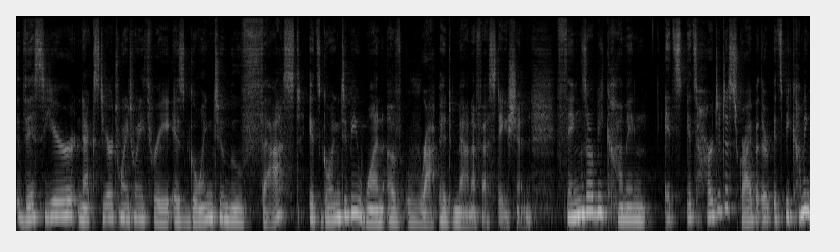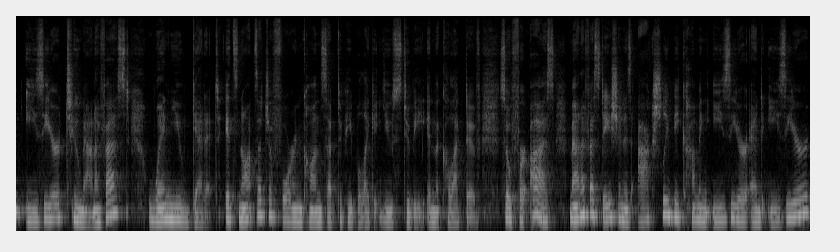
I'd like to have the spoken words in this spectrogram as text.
this year, next year, 2023, is going to move fast. It's going to be one of rapid manifestation. Things are becoming it's it's hard to describe but it's becoming easier to manifest when you get it. It's not such a foreign concept to people like it used to be in the collective. So for us manifestation is actually becoming easier and easier.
